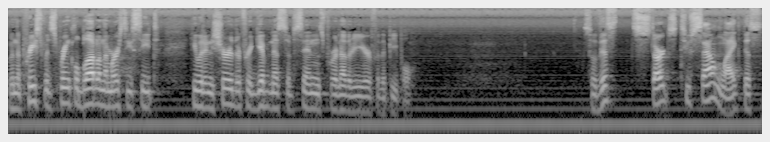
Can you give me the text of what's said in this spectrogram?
when the priest would sprinkle blood on the mercy seat, he would ensure the forgiveness of sins for another year for the people. So this starts to sound like this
